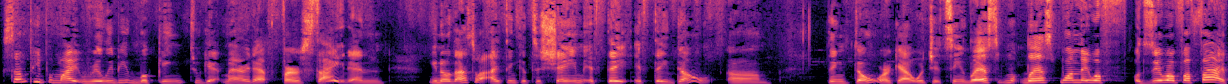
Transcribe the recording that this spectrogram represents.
some people might really be looking to get married at first sight and you know that's why i think it's a shame if they if they don't um, things don't work out which it seems last last one they were zero for five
